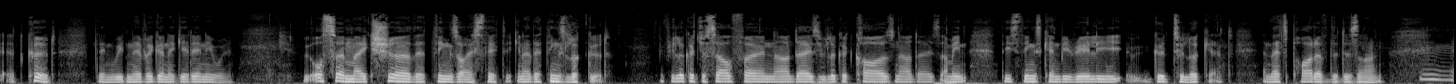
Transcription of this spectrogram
it could, then we're never going to get anywhere. We also make sure that things are aesthetic, you know, that things look good. If you look at your cell phone nowadays, if you look at cars nowadays, I mean, these things can be really good to look at, and that's part of the design. Mm. Uh,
